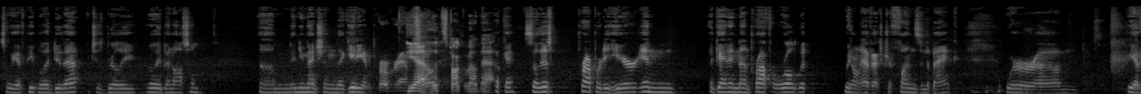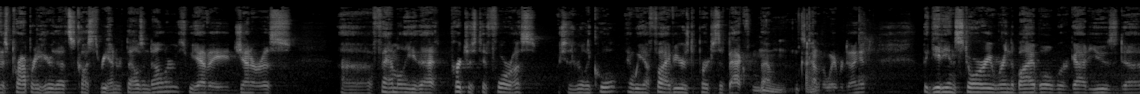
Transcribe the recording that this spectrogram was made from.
so we have people that do that, which has really, really been awesome. Um, and you mentioned the Gideon program. Yeah, So- let's talk about that. okay. So this property here, in again in nonprofit world, with we don't have extra funds in the bank. We're um, we have this property here that's cost three hundred thousand dollars. We have a generous uh, family that purchased it for us, which is really cool, and we have five years to purchase it back from them. Mm, It's okay. kind of the way we're doing it the Gideon story. We're in the Bible where God used uh,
